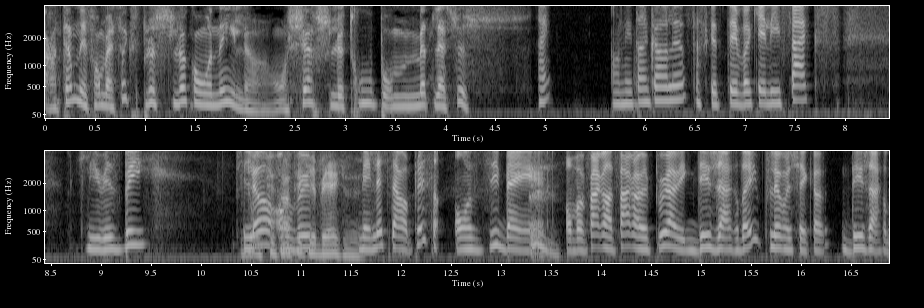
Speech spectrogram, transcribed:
En termes d'informatique, c'est plus là qu'on est, là. On cherche le trou pour mettre la suce. On est encore là parce que tu évoquais les fax, les USB. Puis là, c'est on veut... Québec. Mais là, tu sais, en plus, on se dit, ben, on va faire affaire un peu avec Desjardins. Puis là, moi, j'étais comme, Desjardins.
